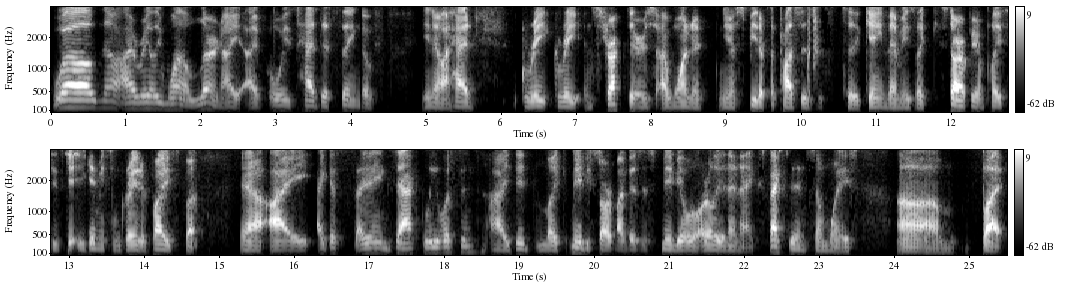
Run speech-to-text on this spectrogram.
"Well, no, I really want to learn. I I've always had this thing of, you know, I had great great instructors. I want to you know speed up the process to gain them." He's like, "Start up your own place." He's get he gave me some great advice, but yeah, I I guess I didn't exactly listen. I did like maybe start my business maybe a little earlier than I expected in some ways. Um, but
